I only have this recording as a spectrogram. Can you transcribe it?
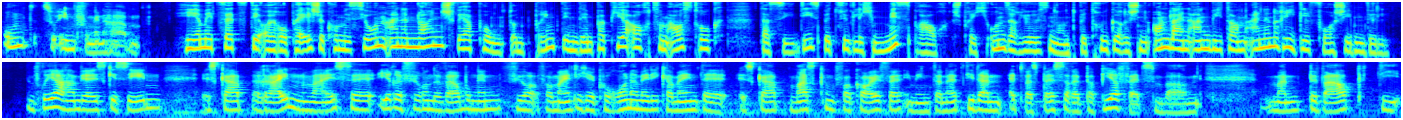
und zu Impfungen haben. Hiermit setzt die Europäische Kommission einen neuen Schwerpunkt und bringt in dem Papier auch zum Ausdruck, dass sie diesbezüglich Missbrauch, sprich unseriösen und betrügerischen Online-Anbietern, einen Riegel vorschieben will. Im Frühjahr haben wir es gesehen, es gab reihenweise irreführende Werbungen für vermeintliche Corona-Medikamente. Es gab Maskenverkäufe im Internet, die dann etwas bessere Papierfetzen waren. Man bewarb die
